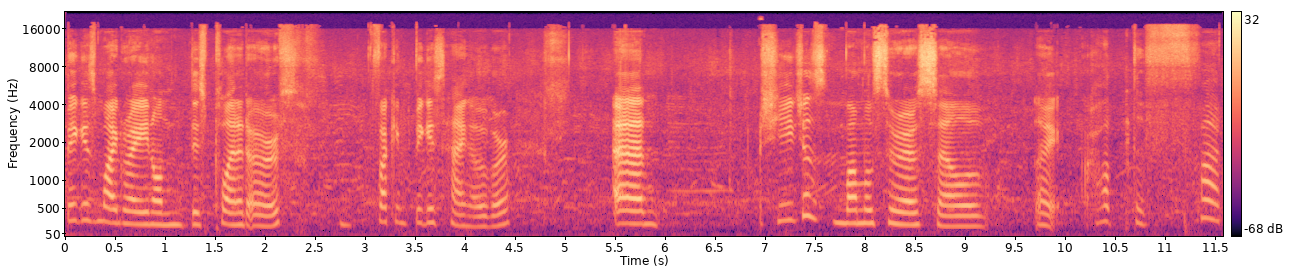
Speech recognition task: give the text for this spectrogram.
biggest migraine on this planet Earth, fucking biggest hangover, and she just mumbles to herself, like, "What the fuck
